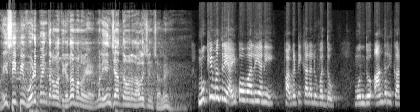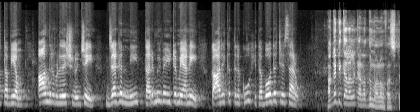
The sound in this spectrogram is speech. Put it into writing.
వైసీపీ ఓడిపోయిన తర్వాత కదా మనం మనం ఏం చేద్దాం అనేది ఆలోచించాలి. ముఖ్యమంత్రి అయిపోవాలి అని పగటి కలలు వద్దు. ముందు అందరి కర్తవ్యం ఆంధ్రప్రదేశ్ నుంచి జగన్ని తరిమివేయటమే అని కార్యకర్తలకు హితబోధ చేశారు. పగటి కళలు కనద్దు మనం ఫస్ట్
